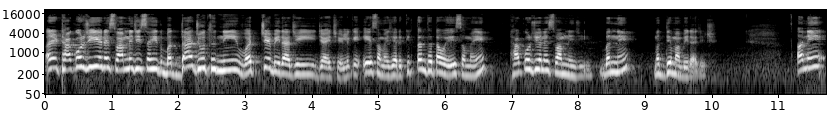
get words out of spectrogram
અને ઠાકોરજી અને સ્વામીજી સહિત બધા જૂથની વચ્ચે બિરાજી જાય છે. એટલે કે એ સમયે જ્યારે કીર્તન થતા હોય એ સમયે ઠાકોરજી અને સ્વામીજી બંને મધ્યમાં બિરાજે છે. અને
